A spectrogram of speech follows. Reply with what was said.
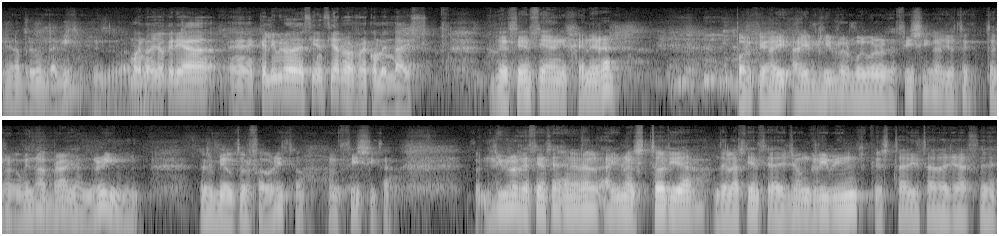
¿Hay una pregunta aquí? Bueno, yo quería... Eh, ¿Qué libro de ciencia nos recomendáis? ¿De ciencia en general? Porque hay, hay libros muy buenos de física. Yo te, te recomiendo a Brian Greene. Es mi autor favorito en física. Libros de ciencia en general, hay una historia de la ciencia de John Grieving que está editada ya hace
